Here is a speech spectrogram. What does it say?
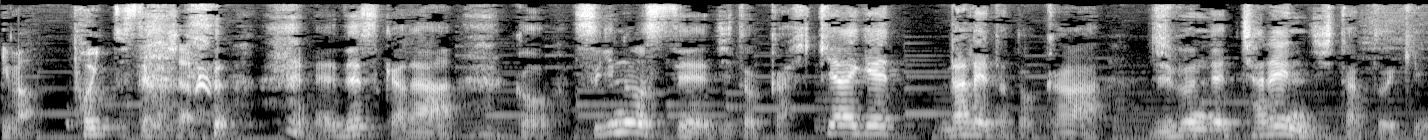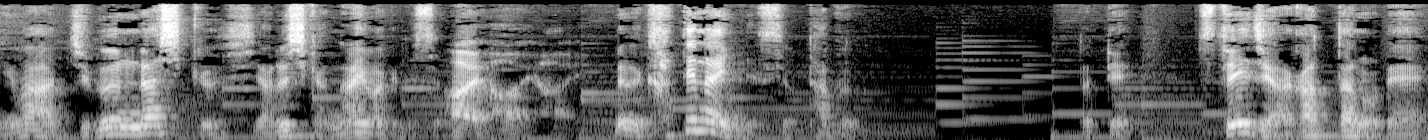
今、ポイント捨てました。え ですから、こう、次のステージとか引き上げられたとか、自分でチャレンジした時には自分らしくやるしかないわけですよ。はいはいはい。で勝てないんですよ、多分。だって、ステージが上がったので、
